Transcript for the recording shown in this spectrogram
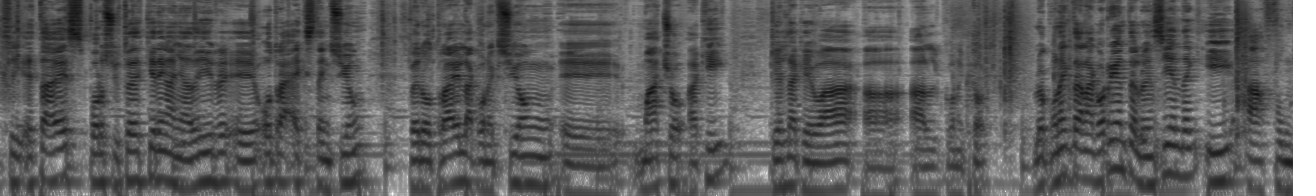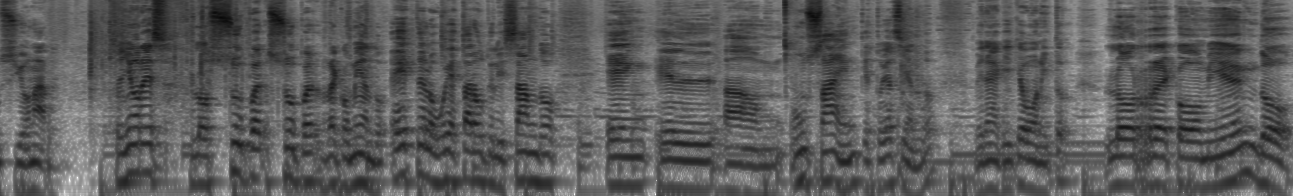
sí, esta es por si ustedes quieren añadir otra extensión, pero trae la conexión macho aquí que es la que va al conector. Lo conectan a la corriente, lo encienden y a funcionar. Señores, lo súper, súper recomiendo. Este lo voy a estar utilizando en um, un sign que estoy haciendo. Miren aquí qué bonito. Lo recomiendo.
